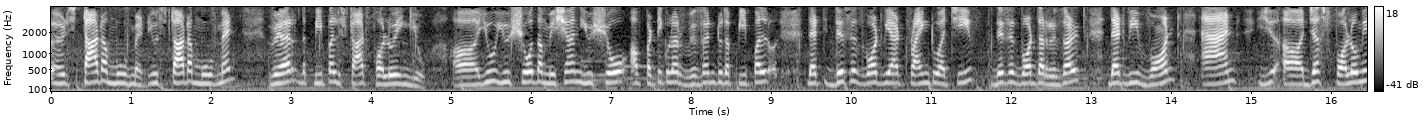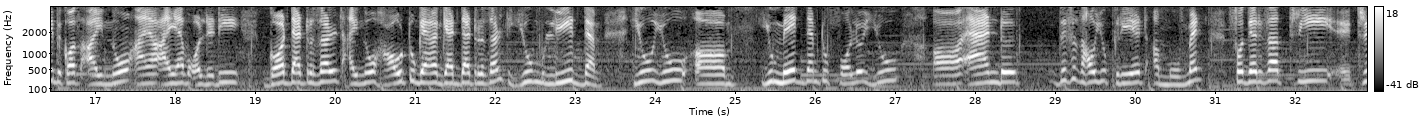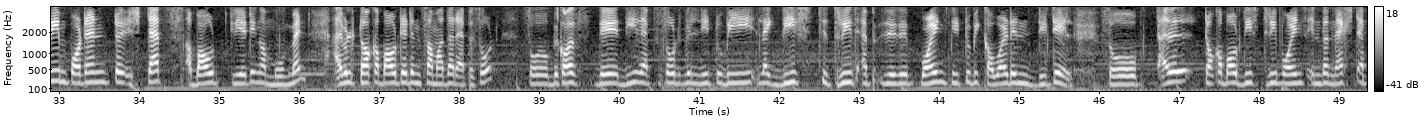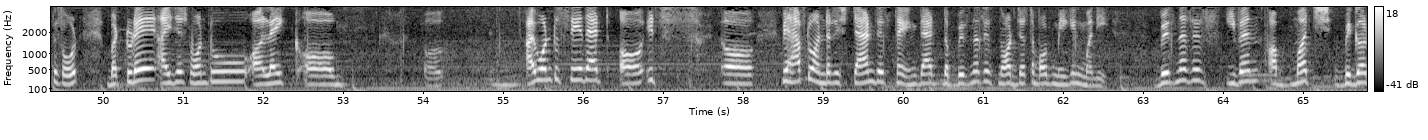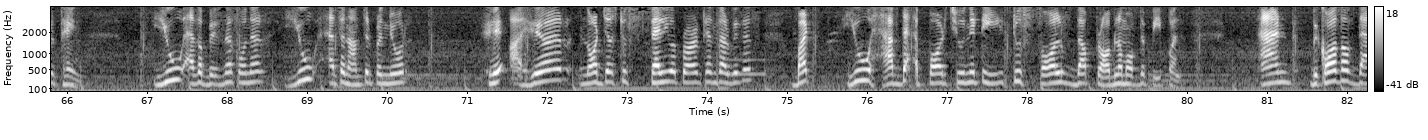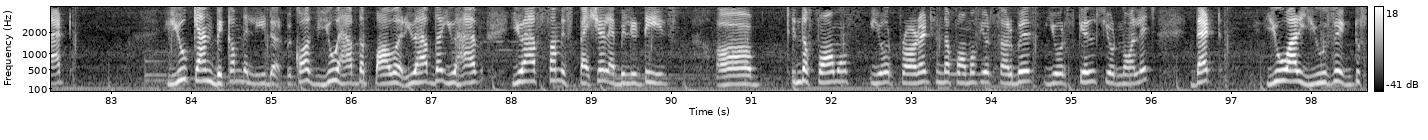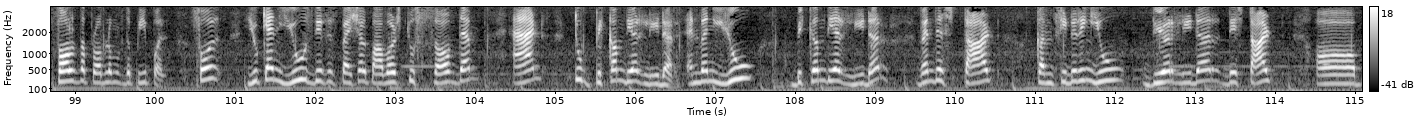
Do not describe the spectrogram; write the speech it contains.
uh, start a movement you start a movement where the people start following you. Uh, you you show the mission you show a particular vision to the people that this is what we are trying to achieve this is what the result that we want and you, uh, just follow me because i know i i have already got that result. I know how to get, get that result. You lead them. You you um, you make them to follow you uh, and this is how you create a movement. So there is a three three important steps about creating a movement. I will talk about it in some other episode. So because they these episodes will need to be like these three points need to be covered in detail. So i will talk about these three points in the next episode. But today i just want to uh, like uh, uh, i want to say that uh, it's uh, we have to understand this thing that the business is not just about making money. Business is even a much bigger thing. You as a business owner you as an entrepreneur are uh, here not just to sell your products and services but you have the opportunity to solve the problem of the people. And because of that you can become the leader because you have the power. You have the you have you have some special abilities uh, in the form of your products in the form of your service your skills your knowledge that you are using to solve the problem of the people. So you can use these special powers to serve them and to become their leader. And when you become their leader when they start considering you their leader they start uh,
